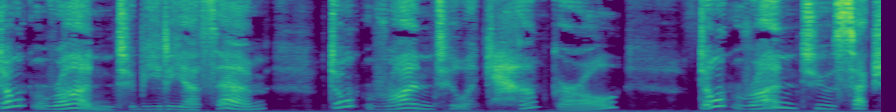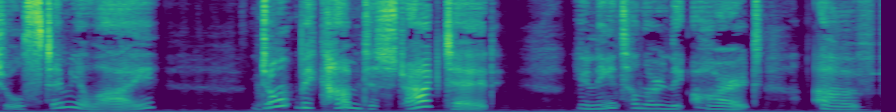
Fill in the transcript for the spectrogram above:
don't run to BDSM. Don't run to a cam girl. Don't run to sexual stimuli. Don't become distracted. You need to learn the art of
